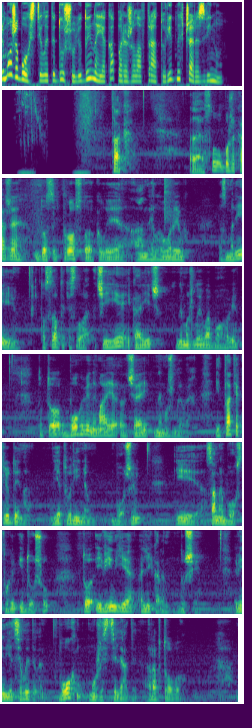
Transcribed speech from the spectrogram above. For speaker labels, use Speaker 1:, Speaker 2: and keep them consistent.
Speaker 1: Чи може Бог зцілити душу людини, яка пережила втрату рідних через війну?
Speaker 2: Так. Е, Слово Боже каже досить просто, коли ангел говорив з Марією, то сказав такі слова: чи є яка річ неможлива Богові? Тобто Богові немає речей неможливих. І так як людина є творінням Божим, і саме Бог створив і душу, то і Він є лікарем душі. Він є цілителем. Бог може зціляти раптово,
